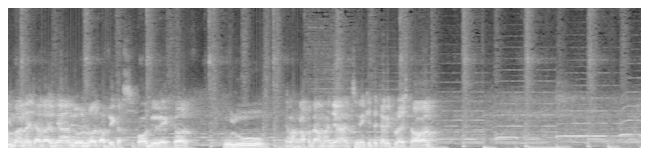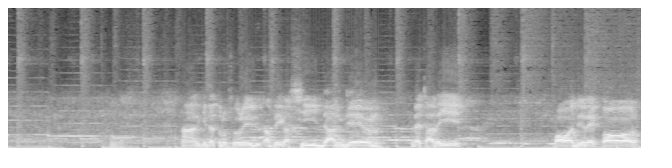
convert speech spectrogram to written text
gimana caranya download aplikasi Power Director dulu. Yang langkah pertamanya, di sini kita cari Play Store. Nah, kita telusuri aplikasi dan game. Kita cari Power Director.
